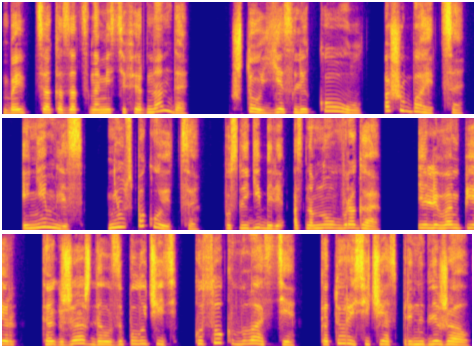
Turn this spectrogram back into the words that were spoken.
Боится оказаться на месте Фернанда? Что, если Коул ошибается, и Немлис не успокоится после гибели основного врага? Или вампир так жаждал заполучить кусок власти, который сейчас принадлежал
